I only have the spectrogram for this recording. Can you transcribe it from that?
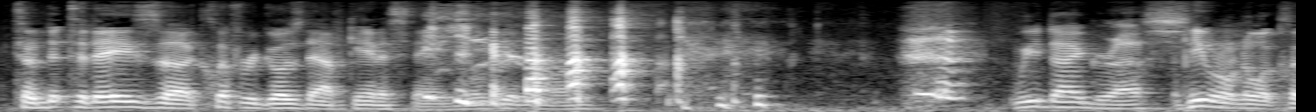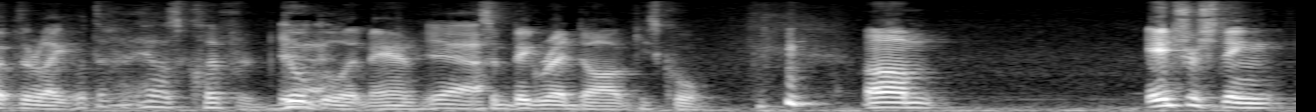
so today's uh, clifford goes to afghanistan We'll. We digress. people don't know what clifford they're like what the hell is clifford google it man Yeah. it's a big red dog he's cool um, interesting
